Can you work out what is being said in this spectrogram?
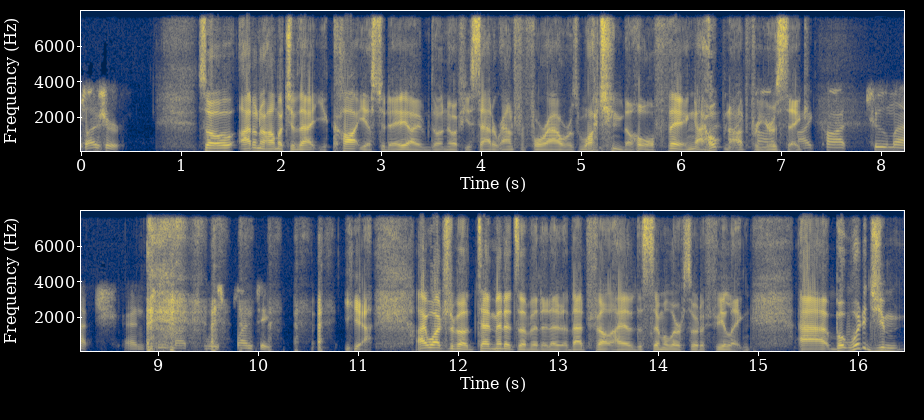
Pleasure. So I don't know how much of that you caught yesterday. I don't know if you sat around for four hours watching the whole thing. I hope not, for your sake. I caught too much, and too much was plenty. yeah, I watched about ten minutes of it, and that felt I had a similar sort of feeling. Uh, but what did you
